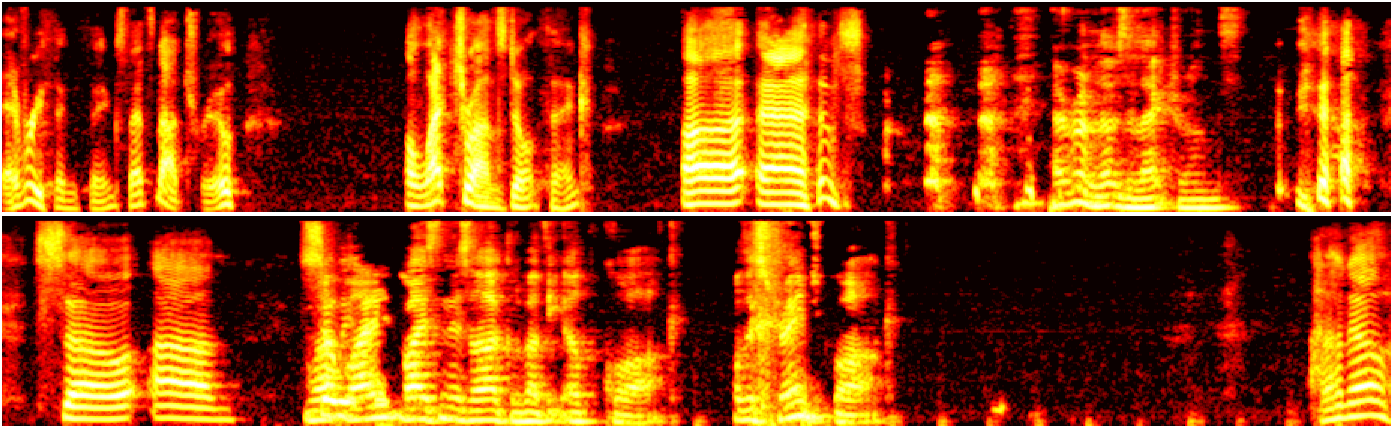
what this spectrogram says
everything thinks that's not true. Electrons don't think, uh, and everyone loves electrons. Yeah. So, um, so why, we, why, why isn't this article about the up quark or the strange quark? I don't know.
